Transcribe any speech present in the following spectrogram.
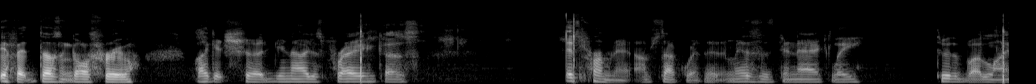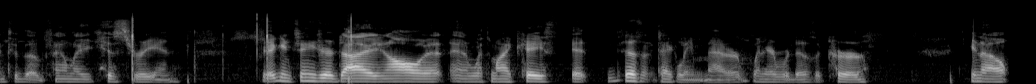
if it doesn't go through like it should. You know, I just pray because it's permanent. I'm stuck with it. I mean, this is genetically through the bloodline, through the family history, and they can change your diet and all of it. And with my case, it doesn't technically matter whenever it does occur. You know,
